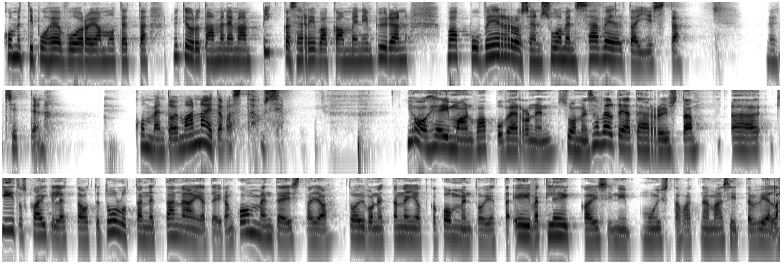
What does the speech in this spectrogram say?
kommenttipuheenvuoroja, mutta että nyt joudutaan menemään pikkasen rivakammin, niin pyydän Vappu Verrosen Suomen säveltäjistä nyt sitten kommentoimaan näitä vastauksia. Joo, hei, mä oon Vappu Verronen Suomen säveltäjät rystä. Kiitos kaikille, että olette tullut tänne tänään ja teidän kommenteista ja toivon, että ne, jotka kommentoi, että eivät leikkaisi, niin muistavat nämä sitten vielä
